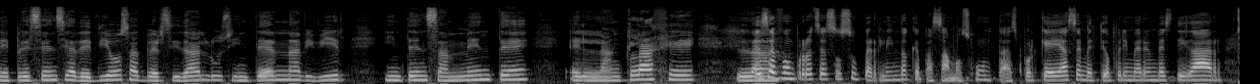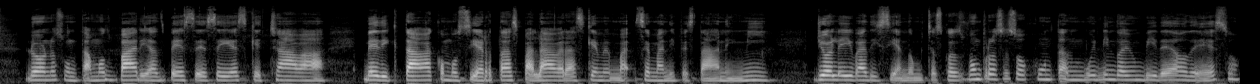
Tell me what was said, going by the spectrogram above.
eh, presencia de Dios, adversidad, luz interna, vivir intensamente, el anclaje. Ese fue un proceso súper lindo que pasamos juntas, porque ella se metió primero a investigar, luego nos juntamos varias veces, ella esquechaba, me dictaba como ciertas palabras que se manifestaban en mí. Yo le iba diciendo muchas cosas. Fue un proceso juntas muy lindo, hay un video de eso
